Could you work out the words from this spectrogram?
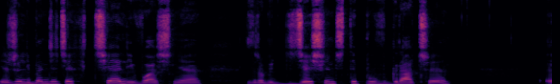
jeżeli będziecie chcieli właśnie zrobić 10 typów graczy, yy,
